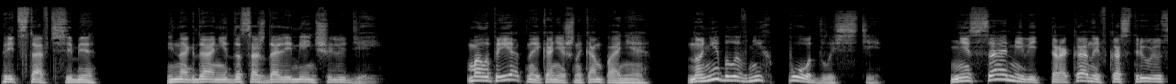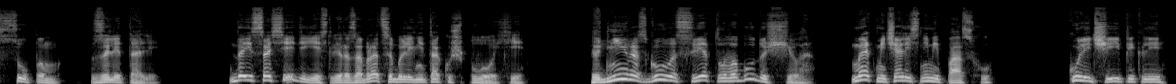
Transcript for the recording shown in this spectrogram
Представьте себе, иногда они досаждали меньше людей. Малоприятная, конечно, компания, но не было в них подлости. Не сами ведь тараканы в кастрюлю с супом залетали. Да и соседи, если разобраться, были не так уж плохи. В дни разгула светлого будущего мы отмечали с ними Пасху. куличи пекли,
